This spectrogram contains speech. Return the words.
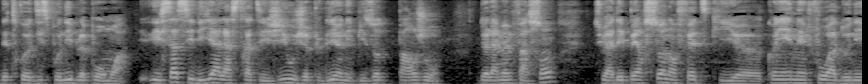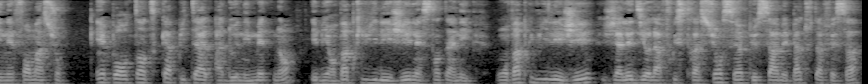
d'être disponibles pour moi. Et ça, c'est lié à la stratégie où je publie un épisode par jour. De la même façon, tu as des personnes en fait qui, euh, quand il y a une info à donner, une information importante, capitale à donner maintenant, eh bien, on va privilégier l'instantané. On va privilégier, j'allais dire la frustration, c'est un peu ça, mais pas tout à fait ça.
